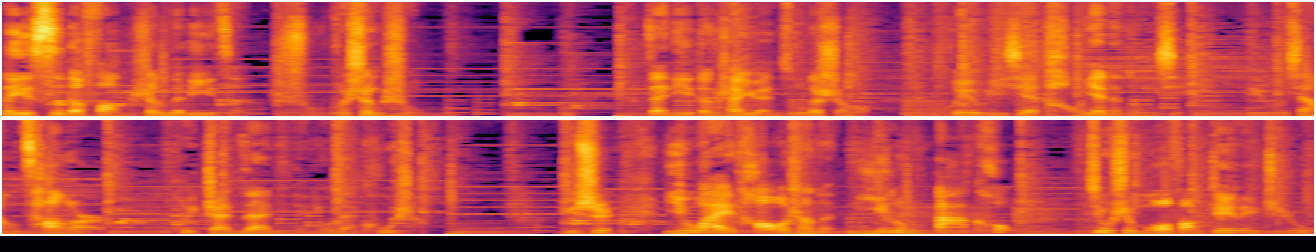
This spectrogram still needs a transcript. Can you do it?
类似的仿生的例子数不胜数。在你登山远足的时候，会有一些讨厌的东西，比如像苍耳，会粘在你的牛仔裤上。于是你外套上的尼龙搭扣就是模仿这类植物。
